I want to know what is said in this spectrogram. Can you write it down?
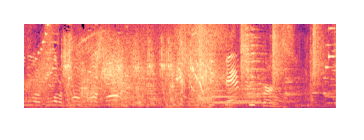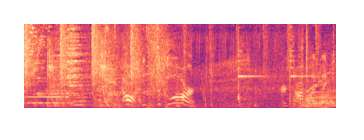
Come on! Come on, come on! These sand troopers! Oh, this is the car! There's not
